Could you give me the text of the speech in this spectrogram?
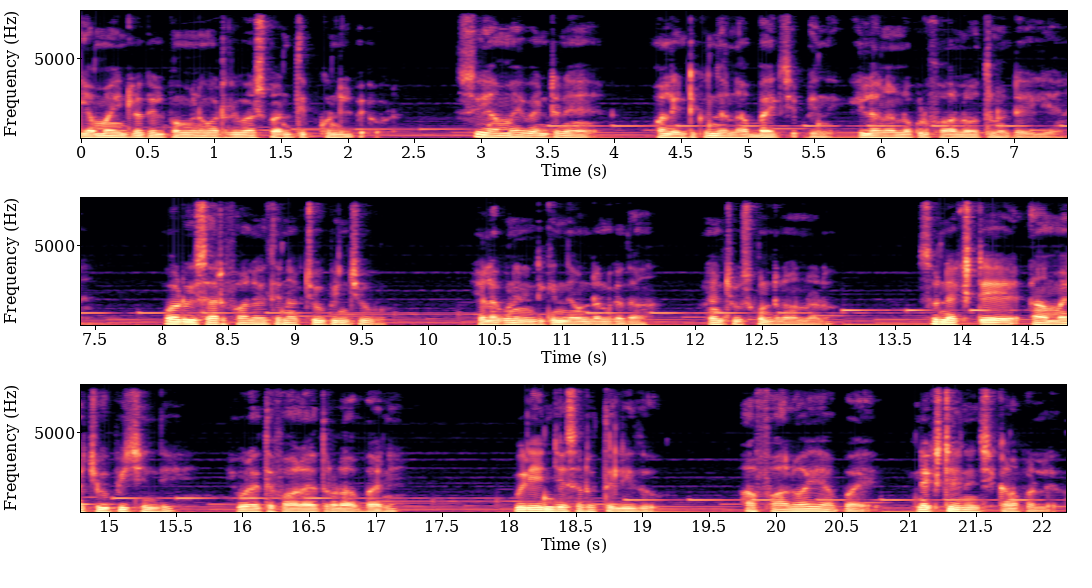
ఈ అమ్మాయి ఇంట్లోకి వెళ్ళిపోగానే వాడు రివర్స్ బండి తిప్పుకొని వెళ్ళిపోయేవాడు సో ఈ అమ్మాయి వెంటనే వాళ్ళ ఇంటికి ఉందన్న అబ్బాయికి చెప్పింది ఇలా నన్ను ఒకడు ఫాలో అవుతున్నాడు డైలీ అని వాడు ఈసారి ఫాలో అయితే నాకు చూపించు ఎలాగో నేను ఇంటి కిందే ఉంటాను కదా నేను చూసుకుంటున్నాను అన్నాడు సో నెక్స్ట్ డే ఆ అమ్మాయి చూపించింది ఎవడైతే ఫాలో అవుతున్నాడో అబ్బాయిని వీడేం చేశాడో తెలీదు ఆ ఫాలో అయ్యే అబ్బాయి నెక్స్ట్ డే నుంచి కనపడలేదు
